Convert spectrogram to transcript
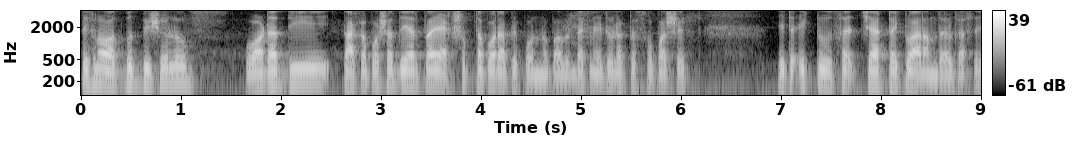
দেখুন, অদ্ভুত বিষয় হলো অর্ডার দিয়ে টাকা পয়সা দেওয়ার প্রায় এক সপ্তাহ পরে আপনি পণ্য পাবেন। দেখেন, এটা হলো একটা সোফা সেট। এটা একটু চেয়ারটা একটু আরামদায়ক আছে।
